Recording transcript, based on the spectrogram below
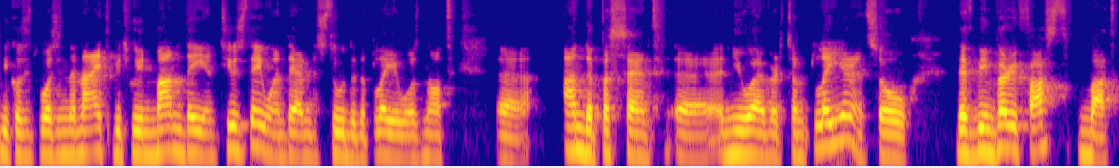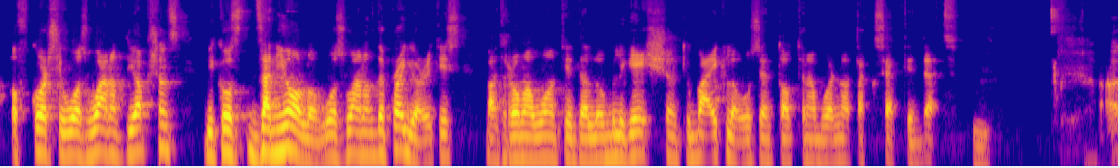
because it was in the night between Monday and Tuesday when they understood that the player was not uh, 100% uh, new Everton player. And so they've been very fast, but of course it was one of the options because Zaniolo was one of the priorities, but Roma wanted an obligation to buy clause and Tottenham were not accepting that. Hmm. Uh,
